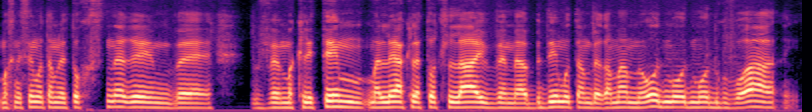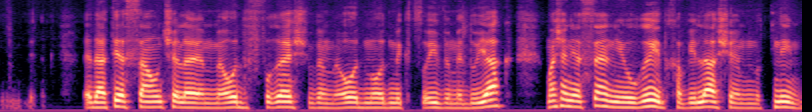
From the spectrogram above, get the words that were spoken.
ומכניסים אותם לתוך סנרים, ו... ומקליטים מלא הקלטות לייב, ומעבדים אותם ברמה מאוד מאוד מאוד גבוהה. לדעתי הסאונד שלהם מאוד fresh ומאוד מאוד מקצועי ומדויק. מה שאני אעשה, אני אוריד חבילה שהם נותנים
